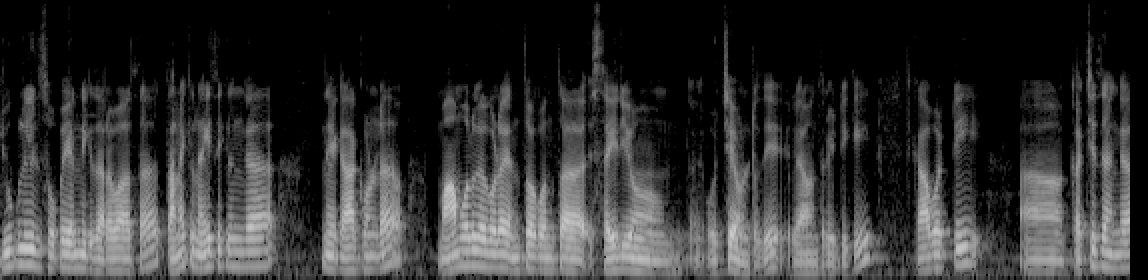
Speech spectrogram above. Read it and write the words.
జూబ్లీ హిల్స్ ఉప ఎన్నిక తర్వాత తనకి నైతికంగానే కాకుండా మామూలుగా కూడా ఎంతో కొంత స్థైర్యం వచ్చే ఉంటుంది రేవంత్ రెడ్డికి. కాబట్టి ఖచ్చితంగా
